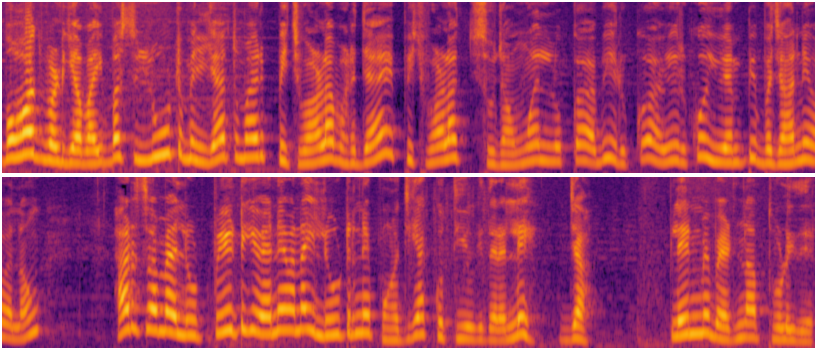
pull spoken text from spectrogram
बहुत बढ़िया भाई, बस लूट मिल जाए, तुम्हारे पिछवाड़ा भर जाए, पिछवाड़ा सुझाऊँगा इन लोग का। अभी रुको अभी रुको यूएमपी बजाने वाला हूँ। हर समय लूट, पेट की बहने वाला लूटने पहुँच गया कुत्तियों की तरह। ले, जा प्लेन में बैठना आप थोड़ी देर।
